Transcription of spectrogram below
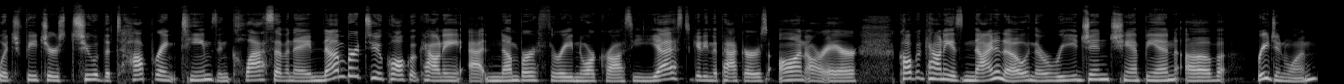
which features two of the top ranked teams in Class 7A. Number two, Colquitt County at number three, Norcross. Yes, getting the Packers on our air. Colquitt County is 9 0 and the region champion of Region 1.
